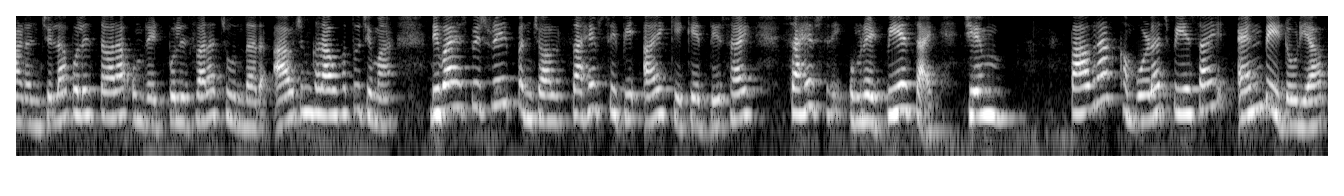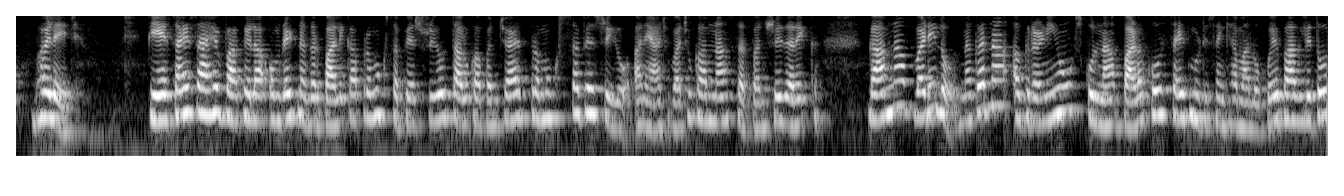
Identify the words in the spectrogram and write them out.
આણંદ જિલ્લા પોલીસ દ્વારા, ઉમરેડ પોલીસ દ્વારા ચુંદર આયોજન કરાયું હતું, જેમાં ડીવાયએસપી શ્રી પંચાલ સાહેબ, સીપીઆઈ કે કે દેસાઈ સાહેબ શ્રી ઉમરેટ પીએસઆઈ, જેમ Pavra Khambholaj PSI, N B Dodiya Bhalej PSI સાહેબ વાઘેલા ઉમરેઠ નગરપાલિકા પ્રમુખ સભ્યશ્રીઓ, તાલુકા પંચાયત પ્રમુખ સભ્યશ્રીઓ અને આજુબાજુ ગામના સરપંચશ્રી દરેક ગામના વડીલો, નગરના અગ્રણીઓ, સ્કૂલના બાળકો સહિત મોટી સંખ્યામાં લોકોએ ભાગ લીધો,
